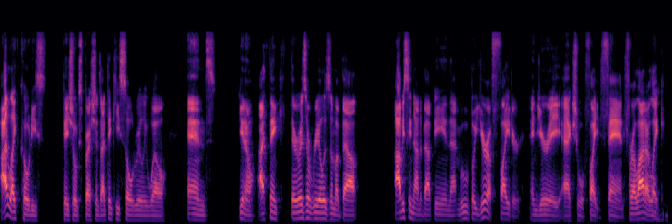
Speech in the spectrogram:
I like Cody's facial expressions. I think he sold really well. And, you know, I think there is a realism about obviously not about being in that move, but you're a fighter and you're a actual fight fan. For a lot of like Mhm.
